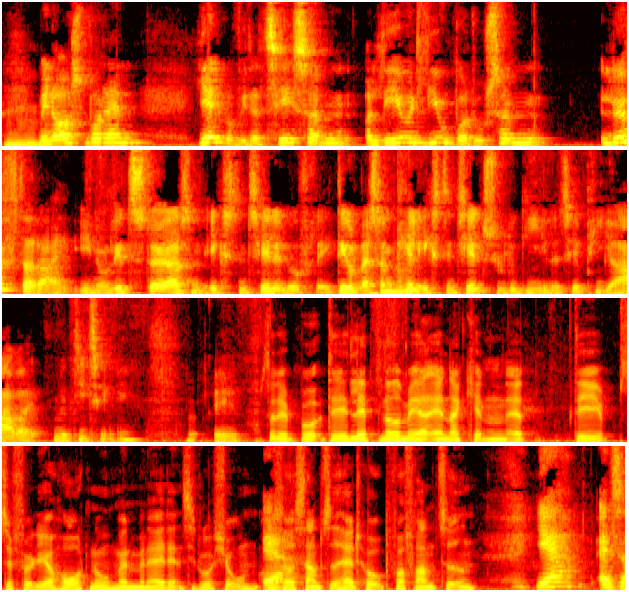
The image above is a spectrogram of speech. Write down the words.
mm. men også hvordan hjælper vi dig til sådan at leve et liv, hvor du sådan løfter dig i nogle lidt større sådan eksistentielle luftlag. Det vil man sådan mm. kalde eksistentiel psykologi eller terapi at arbejde med de ting. Ikke? Øh. Så det er, det er lidt noget med at anerkende, at det selvfølgelig er hårdt nu, men man er i den situation, ja. og så samtidig have et håb for fremtiden. Ja, altså,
